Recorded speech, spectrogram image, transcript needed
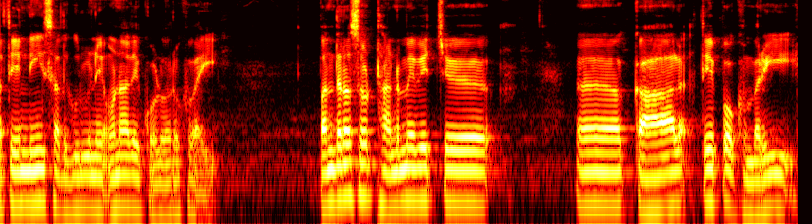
ਅਤੇ ਨੀਂਹ ਸਤਿਗੁਰੂ ਨੇ ਉਹਨਾਂ ਦੇ ਕੋਲੋਂ ਰਖਵਾਈ 1598 ਵਿੱਚ ਅ, ਕਾਲ ਤੇ ਭੁੱਖਮਰੀ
